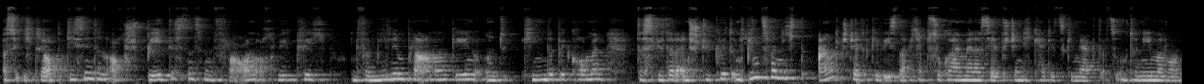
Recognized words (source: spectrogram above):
Also ich glaube, die sind dann auch spätestens, wenn Frauen auch wirklich in Familienplanung gehen und Kinder bekommen, das wird dann ein Stück weit. Und ich bin zwar nicht angestellt gewesen, aber ich habe sogar in meiner Selbstständigkeit jetzt gemerkt, als Unternehmerin,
